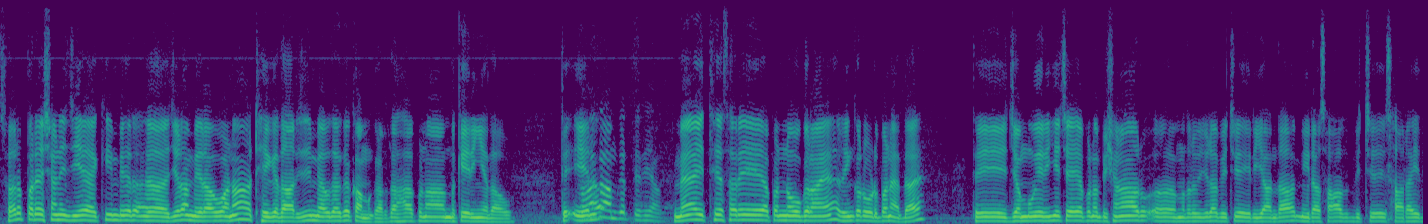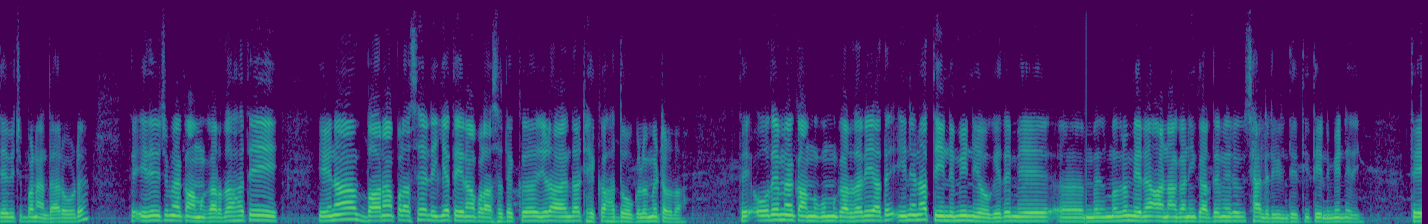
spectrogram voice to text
ਸਰ ਪਰੇਸ਼ਾਨੀ ਜੀ ਹੈ ਕਿ ਮੇਰਾ ਅ, ਜਿਹੜਾ ਮੇਰਾ ਉਹ ਆ ਨਾ ਠੇਕੇਦਾਰ ਜੀ ਮੈਂ ਉਹਦਾ ਅੱਗੇ ਕੰਮ ਕਰਦਾ ਹਾਂ ਆਪਣਾ ਮਕੇਰੀਆਂ ਦਾ ਉਹ ਤੇ ਇਹ कहाँ ਨਾ काम करते थे आप ਮੈਂ ਇੱਥੇ ਸਾਰੇ ਆਪਣਾ ਨੌਗਰਾਂ ਹੈ ਰਿੰਗ ਰੋਡ ਬਣਾਦਾ ਹੈ ਤੇ ਜੰਮੂ ਏਰੀਆ 'ਚ ਇਹ ਆਪਣਾ ਬਿਸ਼ਨਾ ਮਤਲਬ ਜਿਹੜਾ ਵਿੱਚ ਏਰੀਆ ਆਂਦਾ ਮੀਰਾ ਸਾਹਿਬ ਵਿੱਚ ਸਾਰਾ ਇਹਦੇ ਵਿੱਚ ਬਣਾਦਾ ਰੋਡ। ਤੇ ਇਹਦੇ ਵਿੱਚ ਮੈਂ ਕੰਮ ਕਰਦਾ ਹਾਂ ਤੇ ਇਹ ਨਾ 12 ਪਲੱਸ ਹੈ ਲਈਆ 13 ਪਲੱਸ ਤੱਕ, ਜਿਹੜਾ ਇਹਦਾ ਠੇਕਾ ਹੈ 2 ਕਿਲੋਮੀਟਰ ਦਾ। ਤੇ ਉਹਦੇ ਮੈਂ ਕੰਮ ਕੁਮ ਕਰਦਾ ਰਿਹਾ ਤੇ ਇਹਨੇ ਨਾ 3 ਮਹੀਨੇ ਹੋ ਗਏ ਤੇ ਮੇ ਮਤਲਬ ਮੇਰੇ ਨਾਲ ਆਨਾਗਾਨੀ ਕਰਦੇ, ਮੇਰੇ ਸੈਲਰੀ ਨਹੀਂ ਦਿੱਤੀ 3 ਮਹੀਨੇ ਦੀ। ਤੇ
